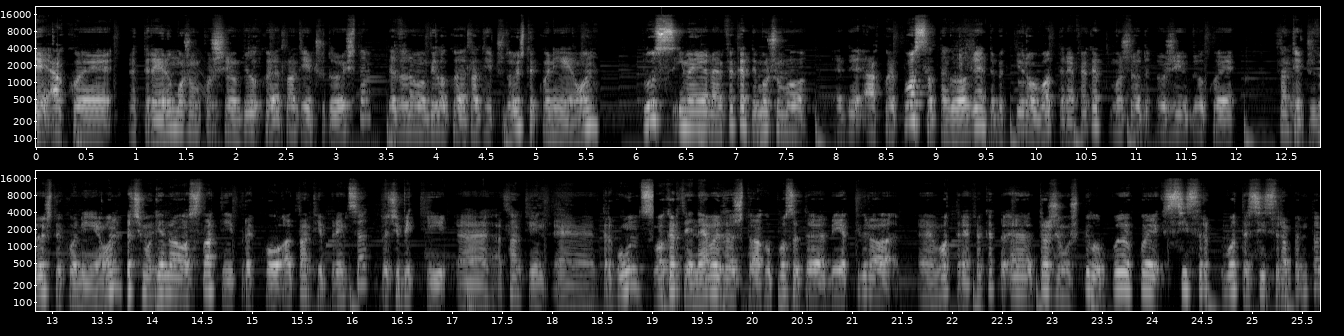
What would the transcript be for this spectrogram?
gdje ako je na terenu možemo pošaljemo bilo koje Atlantije čudovište, da dodamo bilo koje Atlantije čudovište koje nije on, Plus ima jedan efekt gdje možemo, ako je poslat na groblje, detektirao water efekt, može da oživi bilo koje Atlantije čudovište koje nije on. Da ćemo generalno slati preko Atlantije princa, to će biti uh, Atlantije uh, dragunac. Ova karta je nemoj, zato što ako poslate bi aktivirala uh, water efekt, uh, tražimo špilu bilo kojeg sisr, water sisrapenta.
